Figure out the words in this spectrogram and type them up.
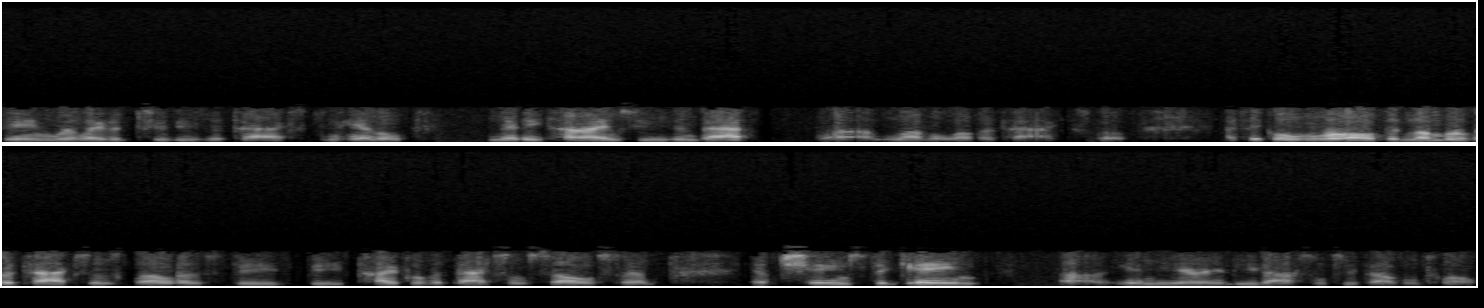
seen related to these attacks can handle many times even that uh, level of attack. So I think overall the number of attacks as well as the, the type of attacks themselves have, have changed the game uh, in the area of DDoS in 2012.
